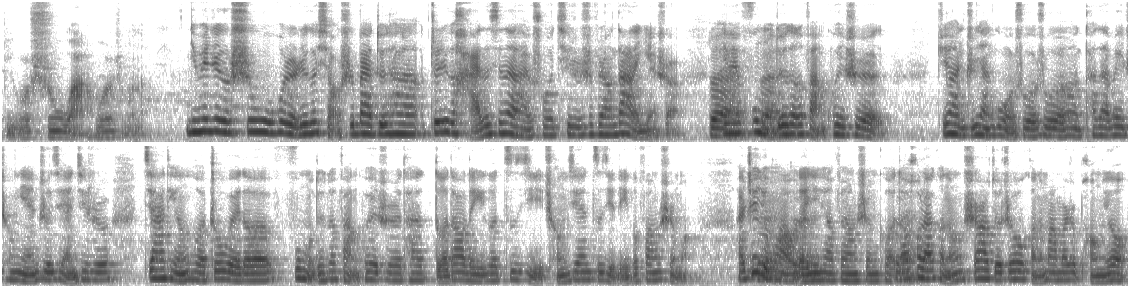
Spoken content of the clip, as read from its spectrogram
比如失误啊或者什么的。因为这个失误或者这个小失败对他对这个孩子现在来说其实是非常大的一件事儿，对，因为父母对对他的反馈是，就像你之前跟我说说嗯他在未成年之前，其实家庭和周围的父母对他反馈是他得到的一个自己呈现自己的一个方式嘛。哎，这句话我的印象非常深刻。到后来可能十二岁之后，可能慢慢是朋友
